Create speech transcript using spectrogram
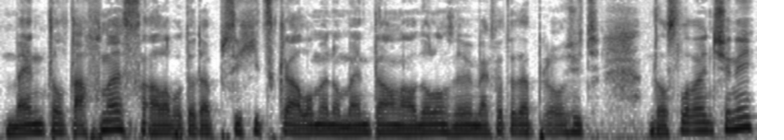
mental toughness, alebo teda psychická lomeno mentálna odolnosť, neviem, jak to teda preložiť do slovenčiny.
